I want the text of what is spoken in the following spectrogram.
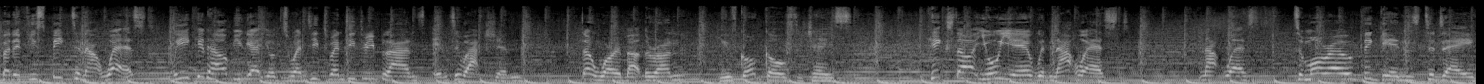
But if you speak to NatWest, we could help you get your 2023 plans into action. Don't worry about the run, you've got goals to chase. Kickstart your year with NatWest. NatWest, tomorrow begins today.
